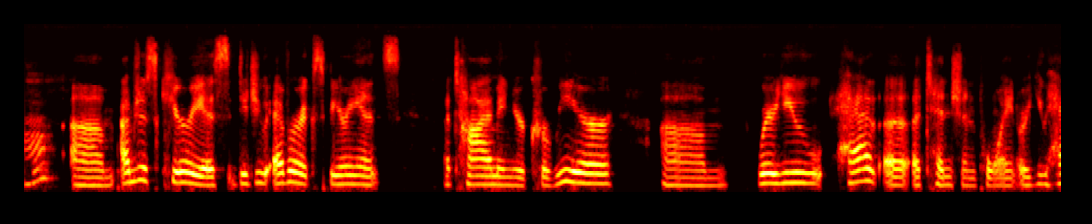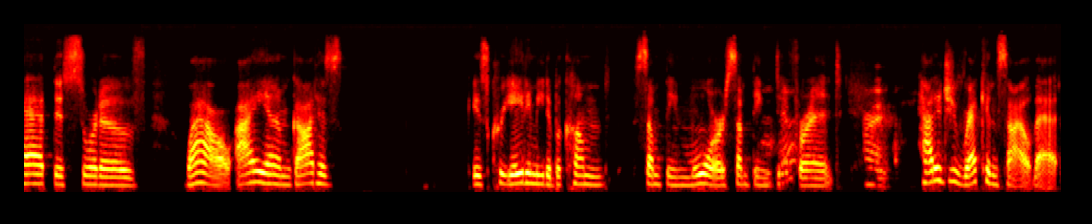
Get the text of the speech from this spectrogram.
Uh-huh. Um, I'm just curious did you ever experience a time in your career? Um, where you had a, a tension point or you had this sort of wow i am god has is creating me to become something more something mm-hmm. different right. how did you reconcile that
